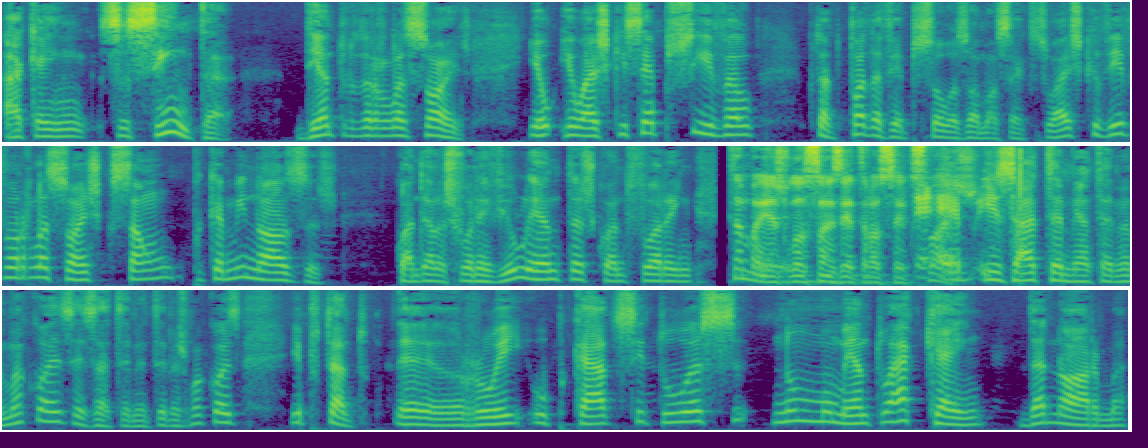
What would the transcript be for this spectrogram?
há quem se sinta dentro de relações. Eu, eu acho que isso é possível. Portanto, pode haver pessoas homossexuais que vivam relações que são pecaminosas. Quando elas forem violentas, quando forem. Também as relações heterossexuais. É, é exatamente a mesma coisa, exatamente a mesma coisa. E, portanto, uh, Rui, o pecado situa-se num momento aquém da norma.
